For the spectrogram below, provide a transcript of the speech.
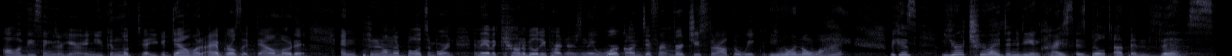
all of these things are here, and you can look at, you can download it. I have girls that download it and put it on their bulletin board, and they have accountability partners, and they work on different virtues throughout the week. You want to know why? Because your true identity in Christ is built up in this.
